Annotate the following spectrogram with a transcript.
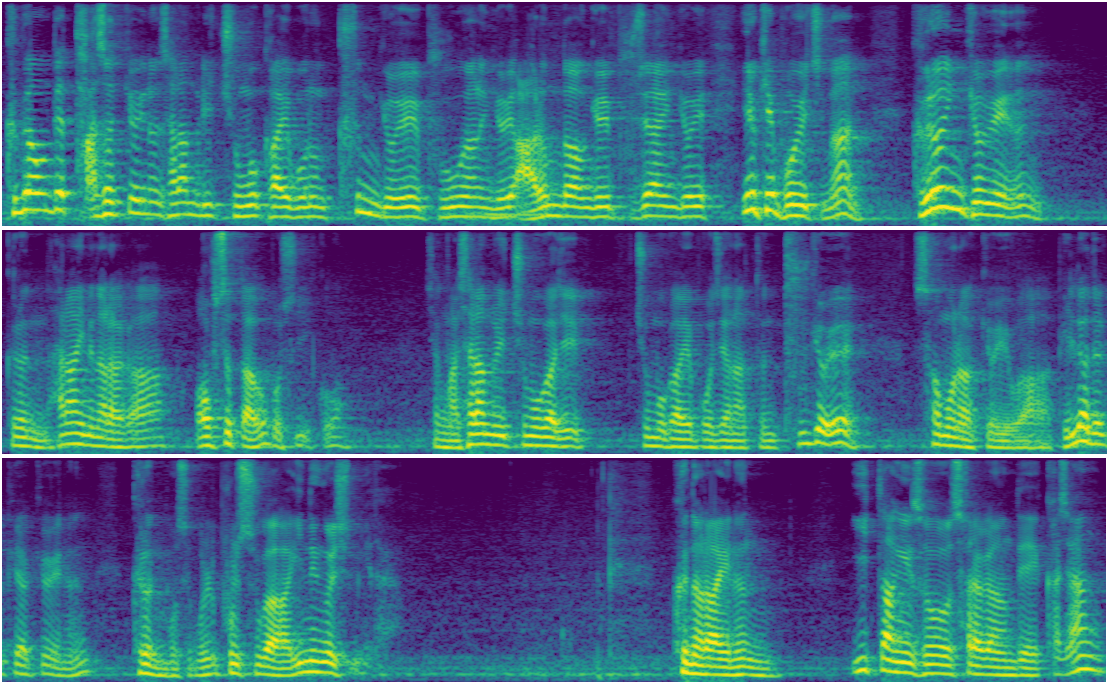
그 가운데 다섯 교회는 사람들이 주목하여 보는 큰 교회, 부흥하는 교회, 아름다운 교회, 부자인 교회 이렇게 보였지만 그런 교회는 그런 하나님의 나라가 없었다고 볼 수 있고 정말 사람들이 주목하지 주목하여 보지 않았던 두 교회 서문학 교회와 빌라델피아 교회는 그런 모습을 볼 수가 있는 것입니다. 그 나라에는 이 땅에서 살아가는데 가장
